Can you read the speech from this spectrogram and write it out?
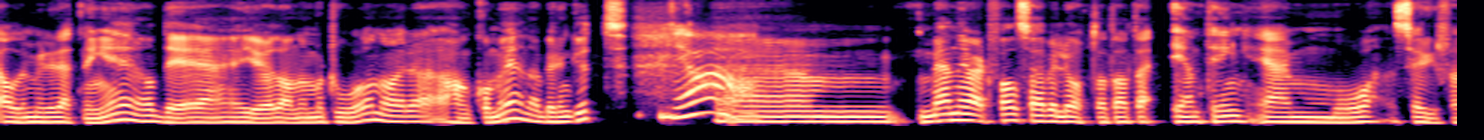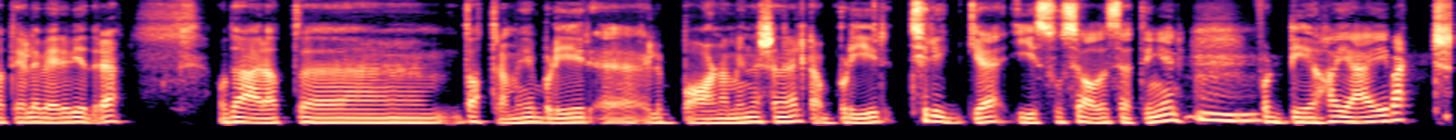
i alle mulige retninger, og det gjør da nummer to òg når han kommer. Da blir hun gutt. ja. Um, Men i hvert fall så er jeg veldig opptatt av at det er én ting jeg må sørge for at jeg leverer videre. Og det er at eh, dattera mi blir, eh, eller barna mine generelt, da, blir trygge i sosiale settinger. For det har jeg vært.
